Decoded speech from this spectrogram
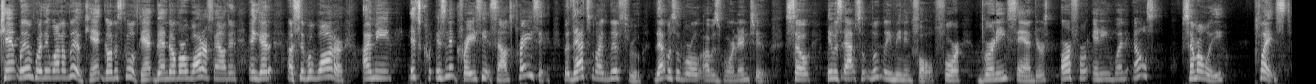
Can't live where they want to live, can't go to school, can't bend over a water fountain and get a sip of water. I mean, it's, isn't it crazy? It sounds crazy, but that's what I lived through. That was the world I was born into. So it was absolutely meaningful for Bernie Sanders or for anyone else similarly placed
